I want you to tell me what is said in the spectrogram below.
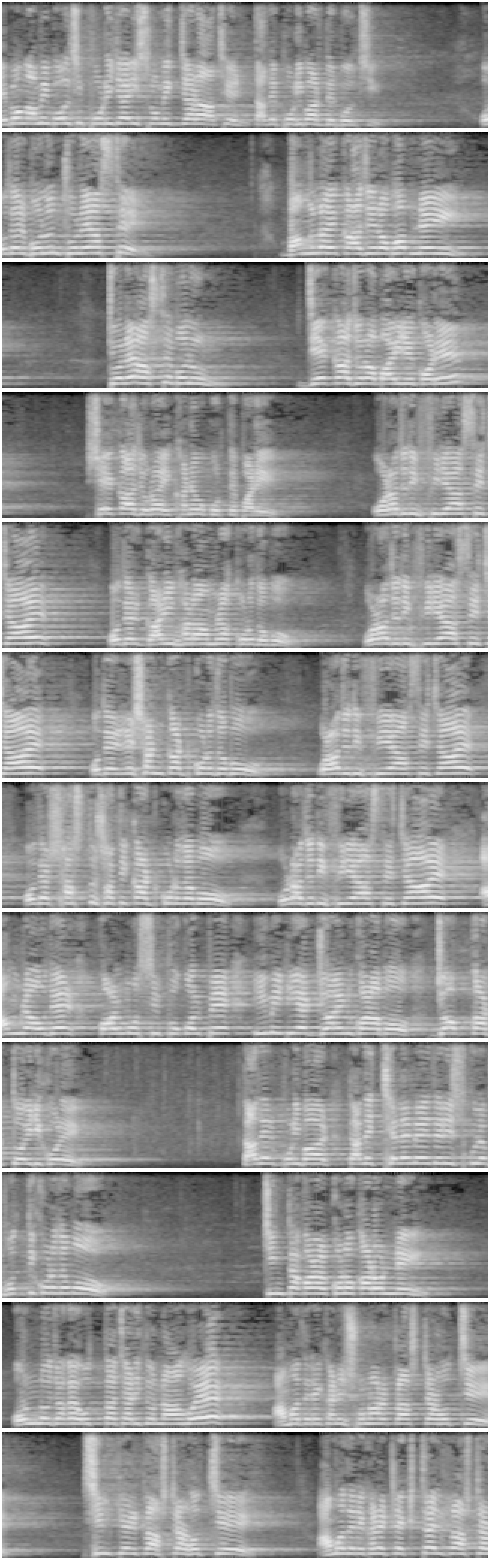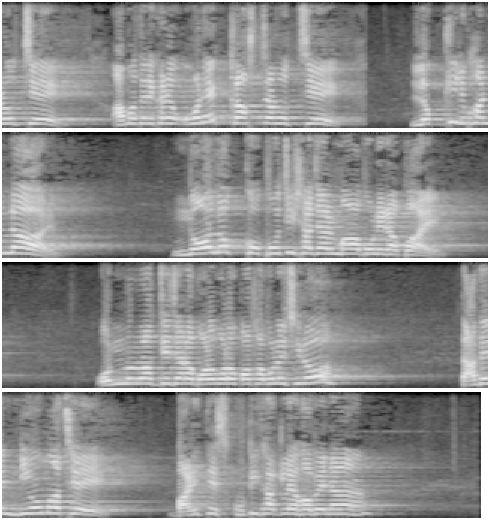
এবং আমি বলছি পরিযায়ী শ্রমিক যারা আছেন, তাদের পরিবারদের বলছি। ওদের বলুন চলে আসতে বাংলায় কাজের অভাব নেই। চলে আসতে বলুন। যে কাজ ওরা বাইরে করে, সে কাজ ওরা এখানেও করতে পারে। ওরা যদি ফিরে আসতে চায়, ওদের গাড়ি ভাড়া আমরা করে দেবো। ওরা যদি ফিরে আসতে চায়, ওদের রেশন কার্ড করে দেবো। ওরা যদি ফিরে আসতে চায় ওদের স্বাস্থ্যসাথী কার্ড করে দেবো। ওরা যদি ফিরে আসতে চায়, আমরা ওদের কর্মশ্রী প্রকল্পে ইমিডিয়েট জয়েন করাবো জব কার্ড তৈরি করে। তাদের পরিবার, তাদের ছেলে মেয়েদের স্কুলে ভর্তি করে দেবো। চিন্তা করার কোনো কারণ নেই। অন্য জায়গায় অত্যাচারিত না হয়ে আমাদের এখানে সোনার ক্লাস্টার হচ্ছে, সিল্কের ক্লাস্টার হচ্ছে, আমাদের এখানে টেক্সটাইল ক্লাস্টার হচ্ছে আমাদের এখানে অনেক ক্লাস্টার হচ্ছে। লক্ষ্মীর ভাণ্ডার ন লক্ষ পঁচিশ হাজার মা বোনেরা পায়। অন্য রাজ্যে যারা বড় বড় কথা বলেছিল, তাদের নিয়ম আছে, বাড়িতে স্কুটি থাকলে হবে না,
